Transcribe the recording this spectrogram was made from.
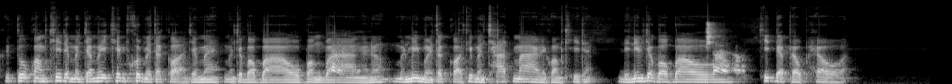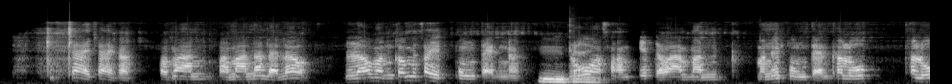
คือตัวความคิดเนี่ยมันจะไม่เข้มข้นเหมือนแต่ก่อนใช่ไหมมันจะเบาๆบางๆอะเนาะมันไม่เหมือนแต่ก่อนที่มันชัดมากเลยความคิดอะเดี๋ยวนี้มันจะเบาใช่ครับๆคิดแบบแผ่วๆอะใช่ใช่ครับ ประมาณประมาณนั้นแหละแล้ว แล้วมันก็ไม่ค่อยปรุงแต่งนะอืมใช่รู้ว่าความคิดแต่ว่ามันมันไม่ปรุงแต่งถ้ารู้ ถ้ารู้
